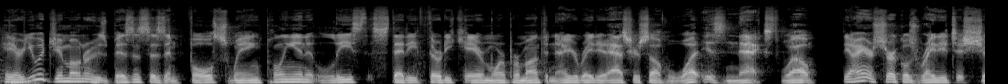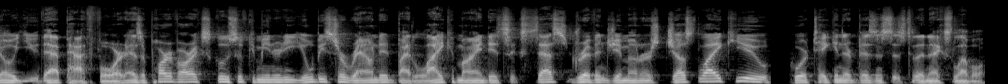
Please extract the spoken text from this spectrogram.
Hey, are you a gym owner whose business is in full swing, pulling in at least steady 30K or more per month, and now you're ready to ask yourself, what is next? Well, the Iron Circle is ready to show you that path forward. As a part of our exclusive community, you'll be surrounded by like minded, success driven gym owners just like you who are taking their businesses to the next level.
